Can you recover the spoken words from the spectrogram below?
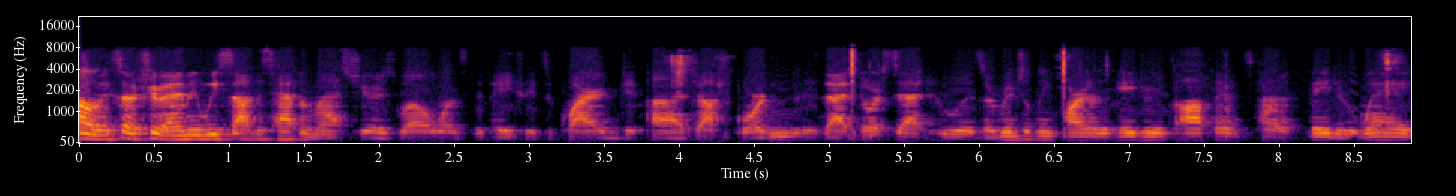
oh, it's so true. I mean, we saw this happen last year as well. Once the Patriots acquired uh, Josh Gordon, that Dorsett, who was originally part of the Patriots offense, kind of faded away.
